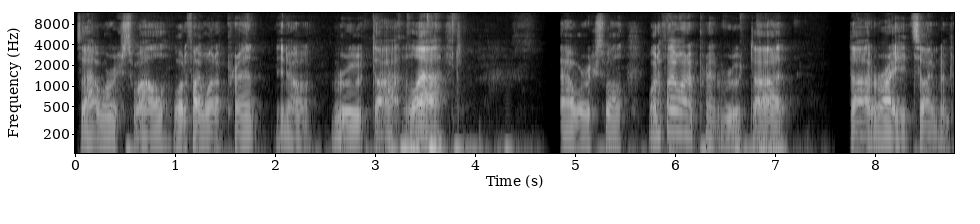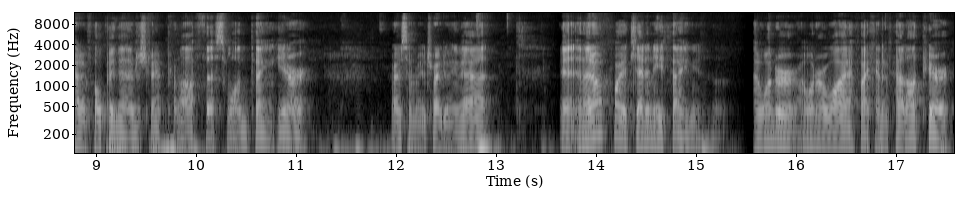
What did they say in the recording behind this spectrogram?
So that works well. What if I want to print, you know, root dot left? That works well. What if I want to print root dot dot right? So I'm, I'm kind of hoping that I'm just going to print off this one thing here. All right, so I'm going to try doing that. And, and I don't quite get anything. I wonder, I wonder why if I kind of head up here.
